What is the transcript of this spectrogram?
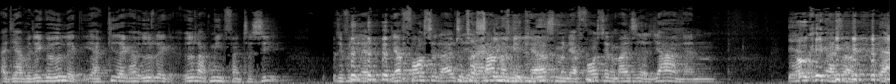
At jeg vil ikke ødelægge, jeg gider ikke have ødelægge, ødelagt min fantasi. Det er fordi, at jeg forestiller altid, at jeg er sammen med min kæreste, men jeg forestiller mig altid, at jeg er en anden. ja. Okay. Altså, Ja.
